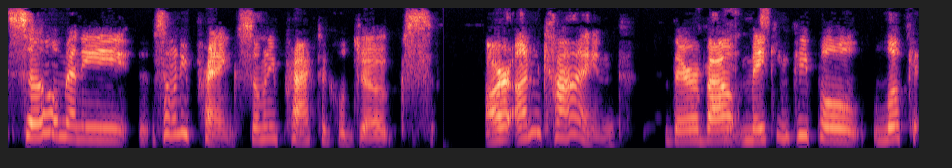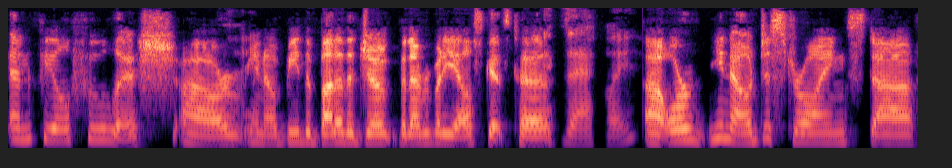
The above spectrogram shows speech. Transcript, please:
so many so many pranks, so many practical jokes are unkind they're about yes. making people look and feel foolish, uh, or you know, be the butt of the joke that everybody else gets to exactly, uh, or you know, destroying stuff,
